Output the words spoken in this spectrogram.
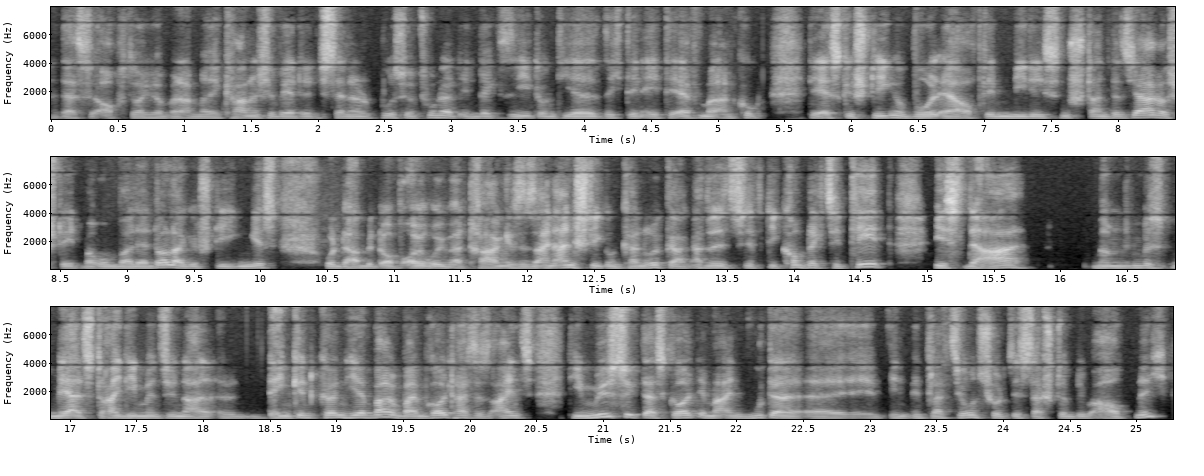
Dass auch solche amerikanische Werte, die Standard Poor's 500 Index sieht und hier sich den ETF mal anguckt, der ist gestiegen, obwohl er auf dem niedrigsten Stand des Jahres steht. Warum? Weil der Dollar gestiegen ist und damit auf Euro übertragen ist es ein Anstieg und kein Rückgang. Also die Komplexität ist da man muss mehr als dreidimensional äh, denken können hierbei. Und beim Gold heißt es eins, die Mystik, dass Gold immer ein guter äh, Inflationsschutz ist, das stimmt überhaupt nicht.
